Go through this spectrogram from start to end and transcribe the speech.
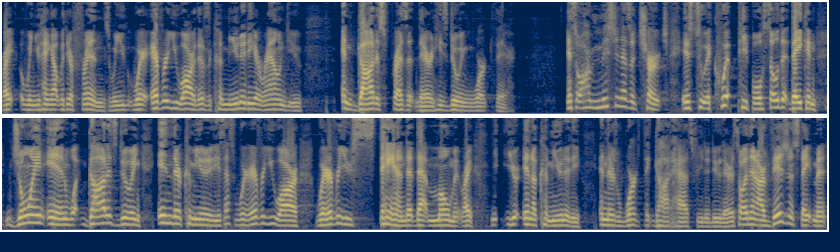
right? When you hang out with your friends, when you, wherever you are, there's a community around you and God is present there and He's doing work there. And so our mission as a church is to equip people so that they can join in what God is doing in their communities. That's wherever you are, wherever you stand at that moment, right? You're in a community and there's work that God has for you to do there. And so then our vision statement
